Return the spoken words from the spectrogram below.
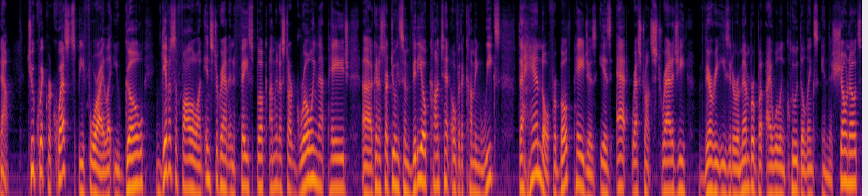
Now, Two quick requests before I let you go. Give us a follow on Instagram and Facebook. I'm going to start growing that page. Uh, going to start doing some video content over the coming weeks. The handle for both pages is at Restaurant Strategy. Very easy to remember, but I will include the links in the show notes.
